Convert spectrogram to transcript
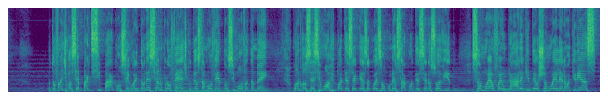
Eu estou falando de você participar com o Senhor. Então, nesse ano profético, Deus está movendo, então se mova também. Quando você se move, pode ter certeza, coisas vão começar a acontecer na sua vida. Samuel foi um cara que Deus chamou ele, era uma criança.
